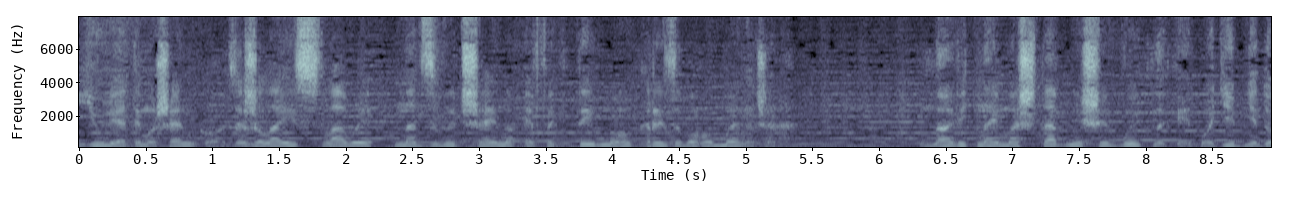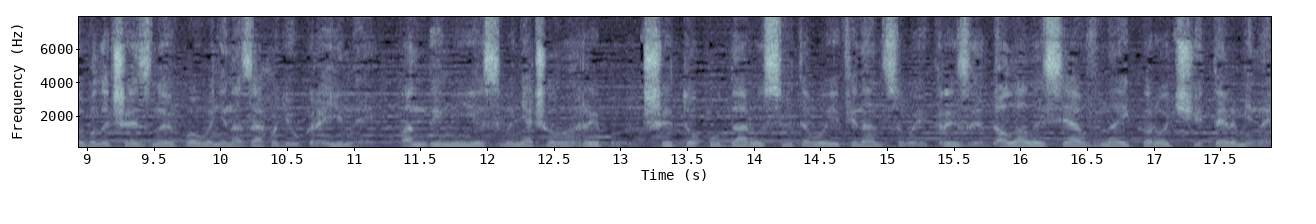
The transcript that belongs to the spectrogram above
Юлія Тимошенко зажила із слави надзвичайно ефективного кризового менеджера. Навіть наймасштабніші виклики, подібні до величезної повені на заході України, пандемії свинячого грипу чи то удару світової фінансової кризи, долалися в найкоротші терміни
